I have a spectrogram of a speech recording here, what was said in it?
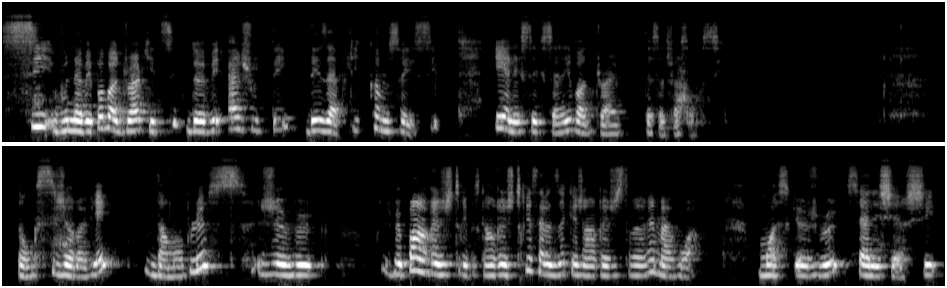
Si vous n'avez pas votre drive qui est ici, vous devez ajouter des applis comme ça ici et aller sélectionner votre drive de cette façon-ci. Donc, si je reviens dans mon plus, je veux, je veux pas enregistrer parce qu'enregistrer, ça veut dire que j'enregistrerai ma voix. Moi, ce que je veux, c'est aller chercher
